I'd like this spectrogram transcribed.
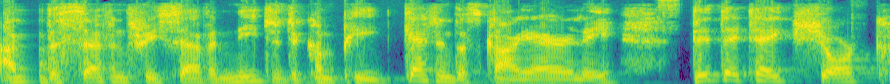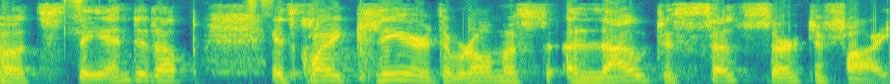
and the 737 needed to compete, get in the sky early. Did they take shortcuts? They ended up, it's quite clear, they were almost allowed to self certify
